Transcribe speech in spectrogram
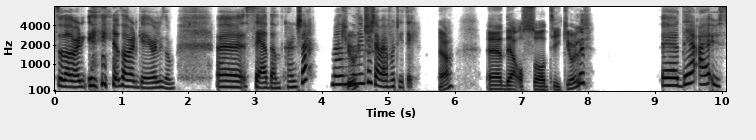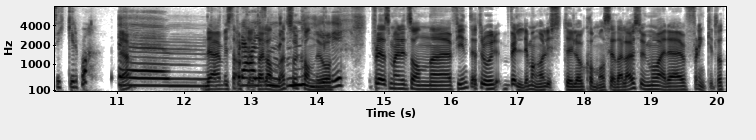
Så det hadde vært, det hadde vært gøy å liksom uh, se den, kanskje. Men Kult. vi får se hva jeg får tid til. Ja. Det er også Tikio, eller? Det er jeg usikker på. Ja. Ehm, Det er- hvis det har akkurat er liksom landet, så kan du jo- For det som er litt sånn eh, fint, jeg tror veldig mange har lyst til å komme og se deg live, så vi må være flinke til å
